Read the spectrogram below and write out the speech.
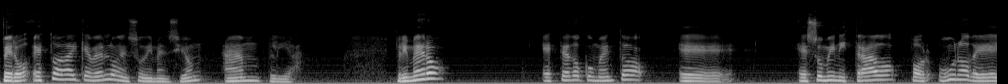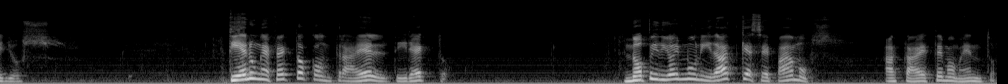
Pero esto hay que verlo en su dimensión amplia. Primero, este documento eh, es suministrado por uno de ellos. Tiene un efecto contra él directo. No pidió inmunidad que sepamos hasta este momento.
